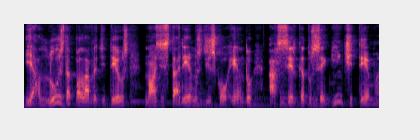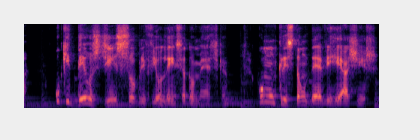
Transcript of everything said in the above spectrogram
e, à luz da palavra de Deus, nós estaremos discorrendo acerca do seguinte tema: O que Deus diz sobre violência doméstica? Como um cristão deve reagir?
